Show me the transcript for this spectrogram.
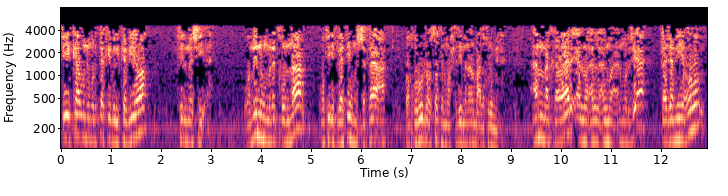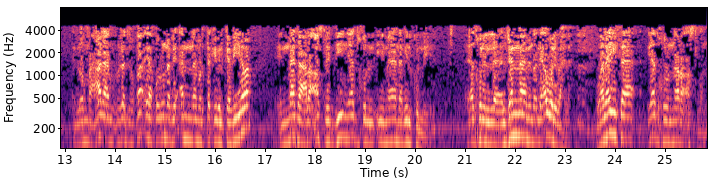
في كون مرتكب الكبيرة في المشيئة ومنهم من يدخل النار وفي إثباتهم الشفاعة وخروج عصاة الموحدين من النار بعد خروج منها. أما الخوارج المرجئة فجميعهم اللي هم على مرجئه الفقهاء يقولون بأن مرتكب الكبيرة إن مات على أصل الدين يدخل الإيمان بالكلية. يدخل الجنة من لأول وهله وليس يدخل النار أصلا.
